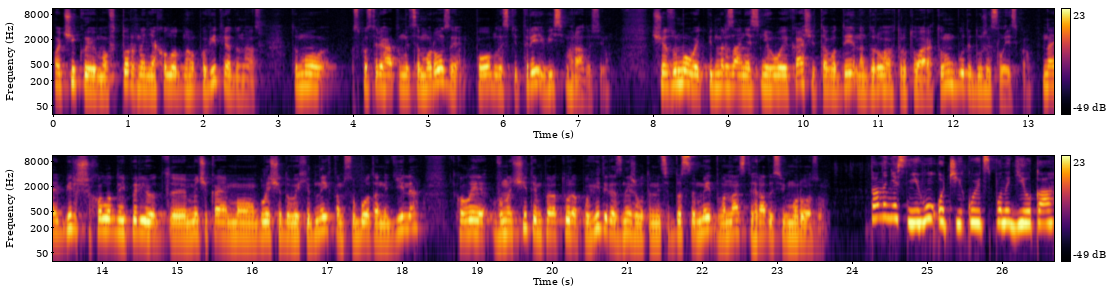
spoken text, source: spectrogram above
очікуємо вторгнення холодного повітря до нас, тому спостерігатимуться морози по області 3-8 градусів, що зумовить підмерзання снігової каші та води на дорогах, тротуарах, тому буде дуже слизько. Найбільш холодний період е, ми чекаємо ближче до вихідних, там субота, неділя, коли вночі температура повітря знижуватиметься до 7-12 градусів морозу. Танення снігу очікують з понеділка.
